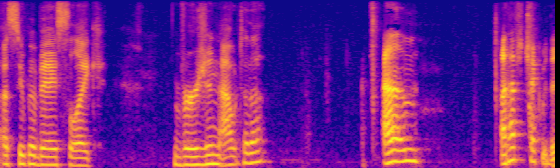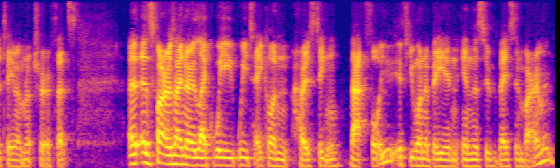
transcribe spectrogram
a Supabase like version out to that? Um, I'd have to check with the team. I'm not sure if that's as far as I know. Like we we take on hosting that for you if you want to be in in the Supabase environment.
